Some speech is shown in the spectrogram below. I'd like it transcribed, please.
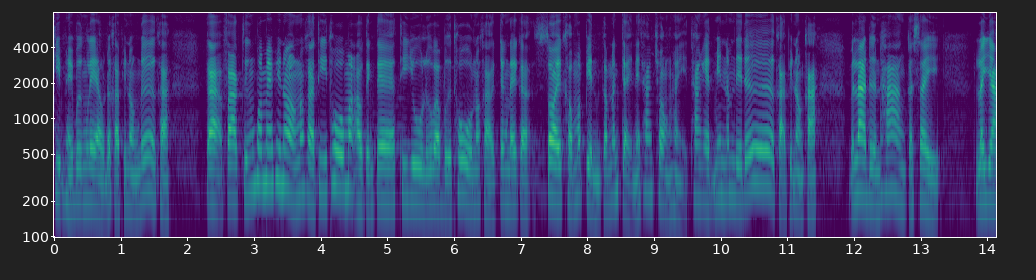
คลิปให้เบิ่งแล้วเด้อค่ะพี่น้องเด้อค่ะ ก็ฝากถึงพ่อแม่พี่น้องเนาะค่ะที่โทรมาเอาแต่งแต่ที่อยู่หรือว่าเบอร์โทรเนาะค่ะจังใดก็ซอยเขามาเปลี่ยนกำลังใจในทางช่องให้ทางแอดมินน้ำเดอเด้อค่ะพี่น้องค่ะ เวลาเดินทางก็ใส่ระยะ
